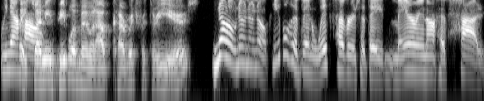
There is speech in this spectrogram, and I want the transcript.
We now Wait, have so that means people have been without coverage for three years? No, no, no, no. People have been with coverage that they may or may not have had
